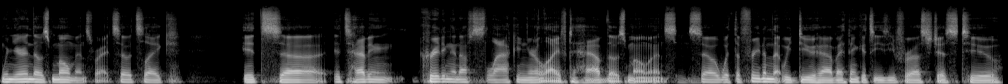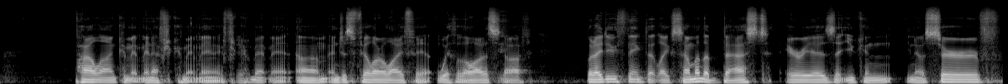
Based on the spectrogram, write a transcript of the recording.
when you're in those moments, right? So it's like, it's uh, it's having creating enough slack in your life to have those moments. Mm-hmm. So with the freedom that we do have, I think it's easy for us just to pile on commitment after commitment after yeah. commitment, um, and just fill our life with a lot of stuff. But I do think that like some of the best areas that you can you know serve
